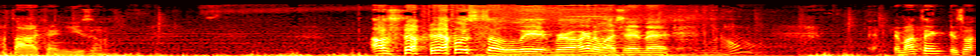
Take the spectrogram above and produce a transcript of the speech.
I thought I couldn't use them. I was, that was so lit, bro. I gotta watch that back. Anyone home? And my thing is my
